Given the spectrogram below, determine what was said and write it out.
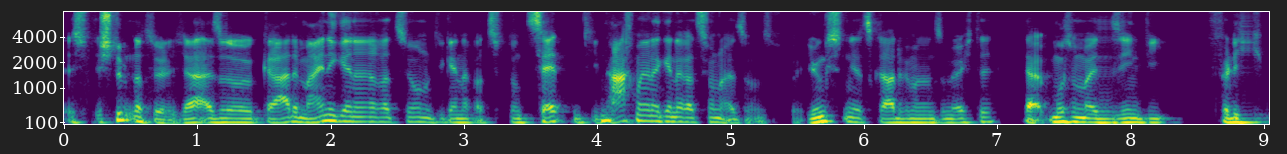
es, es stimmt natürlich. Ja, also gerade meine Generation und die Generation Z und die nach meiner Generation, also unsere Jüngsten jetzt gerade, wenn man so möchte, da muss man mal sehen, wie völlig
